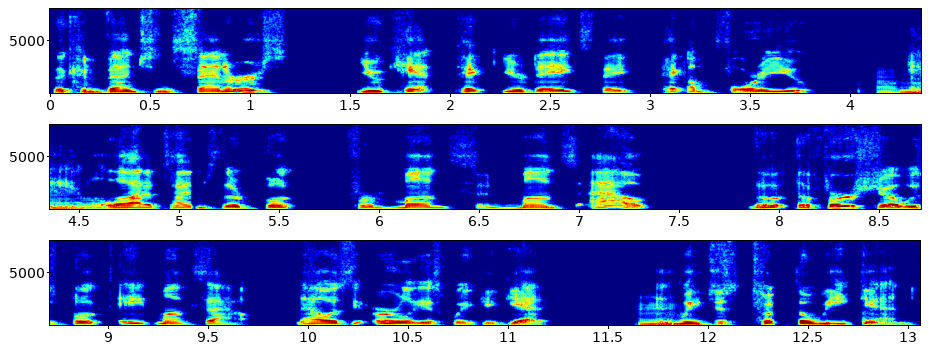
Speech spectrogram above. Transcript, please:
the convention centers. You can't pick your dates; they pick them for you, and a lot of times they're booked for months and months out. The the first show was booked eight months out. That was the earliest we could get it, mm. and we just took the weekend.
